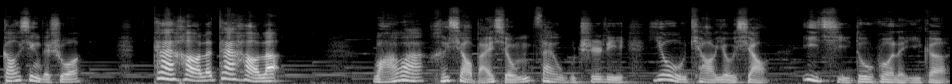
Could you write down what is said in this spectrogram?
高兴地说：“太好了，太好了！”娃娃和小白熊在舞池里又跳又笑。一起度过了一个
